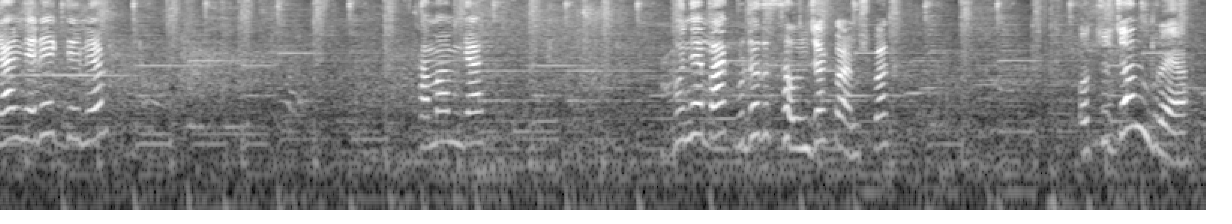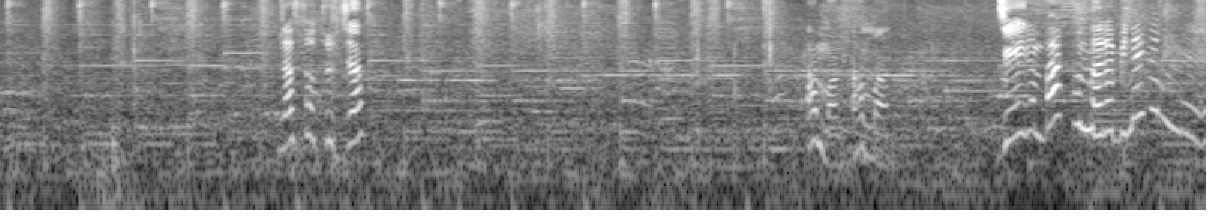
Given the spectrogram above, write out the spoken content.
Gel nereye gidelim? Tamam gel. Bu ne bak burada da salıncak varmış bak. Oturacaksın mı buraya? Nasıl oturacaksın? Aman aman. Ceylin bak bunlara binelim mi?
